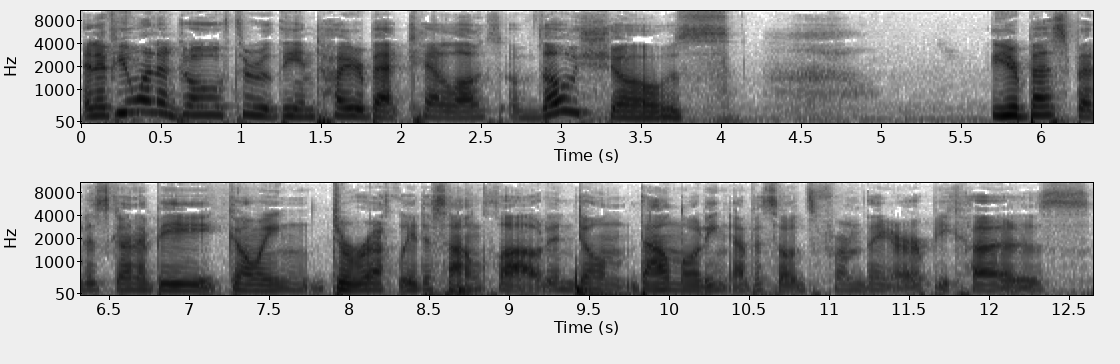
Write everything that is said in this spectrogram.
And if you want to go through the entire back catalogs of those shows, your best bet is going to be going directly to SoundCloud and don't downloading episodes from there because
